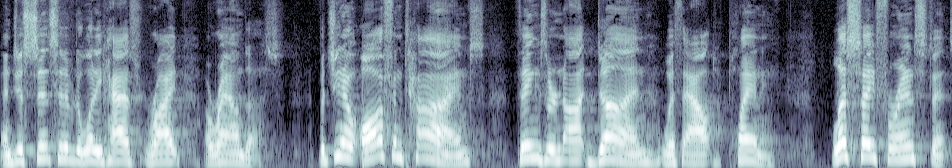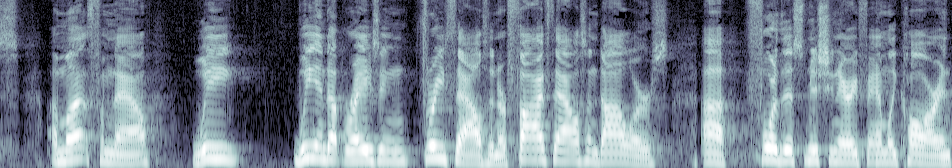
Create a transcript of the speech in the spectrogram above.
and just sensitive to what He has right around us. But you know, oftentimes things are not done without planning. Let's say, for instance, a month from now, we, we end up raising $3,000 or $5,000 uh, for this missionary family car, and,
